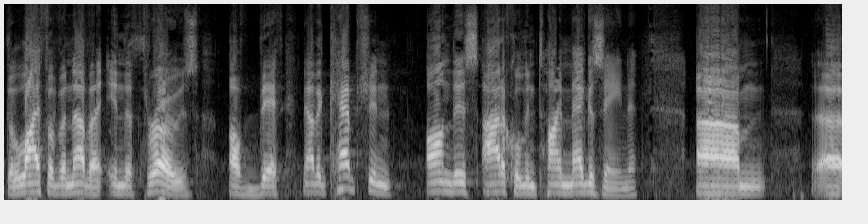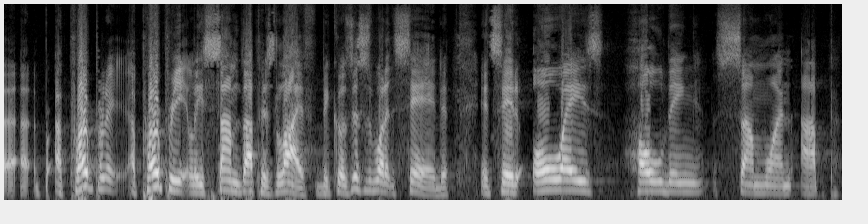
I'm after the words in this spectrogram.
the life of another in the throes of death. Now, the caption on this article in Time magazine. Um, uh, appropriately, appropriately summed up his life because this is what it said. It said, always holding someone up.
